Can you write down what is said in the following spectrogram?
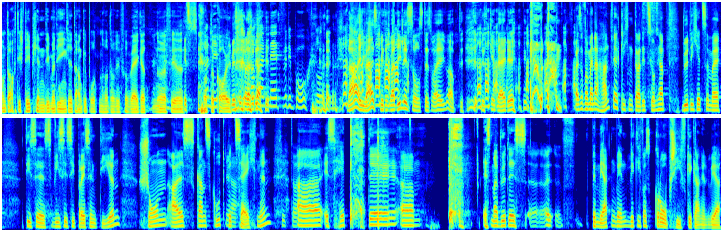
Und auch die Stäbchen, die mir die Ingrid angeboten hat, habe ich verweigert, nur für das Protokoll. Nicht, aber nicht für die Buchtel. Nein, ich weiß, für die Vanillesauce, das war ja überhaupt das Gemeine. Also von meiner handwerklichen Tradition her würde ich jetzt einmal dieses, wie Sie sie präsentieren, schon als ganz gut ja. bezeichnen. Äh, es hätte, ähm, es, man würde es äh, bemerken, wenn wirklich was grob schief gegangen wäre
